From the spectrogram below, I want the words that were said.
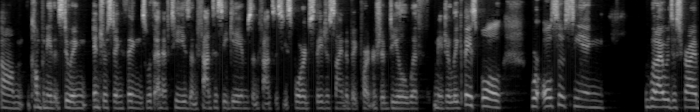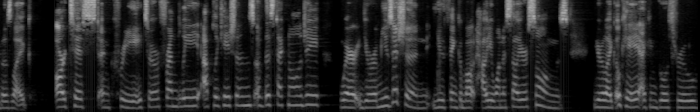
um, company that's doing interesting things with nfts and fantasy games and fantasy sports they just signed a big partnership deal with major league baseball we're also seeing what i would describe as like artist and creator friendly applications of this technology where you're a musician you think about how you want to sell your songs you're like, okay, I can go through,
